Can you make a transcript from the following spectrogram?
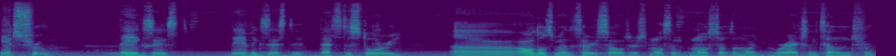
it's true. They exist. They've existed. That's the story. Uh, all those military soldiers, most of most of them were, were actually telling the truth.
